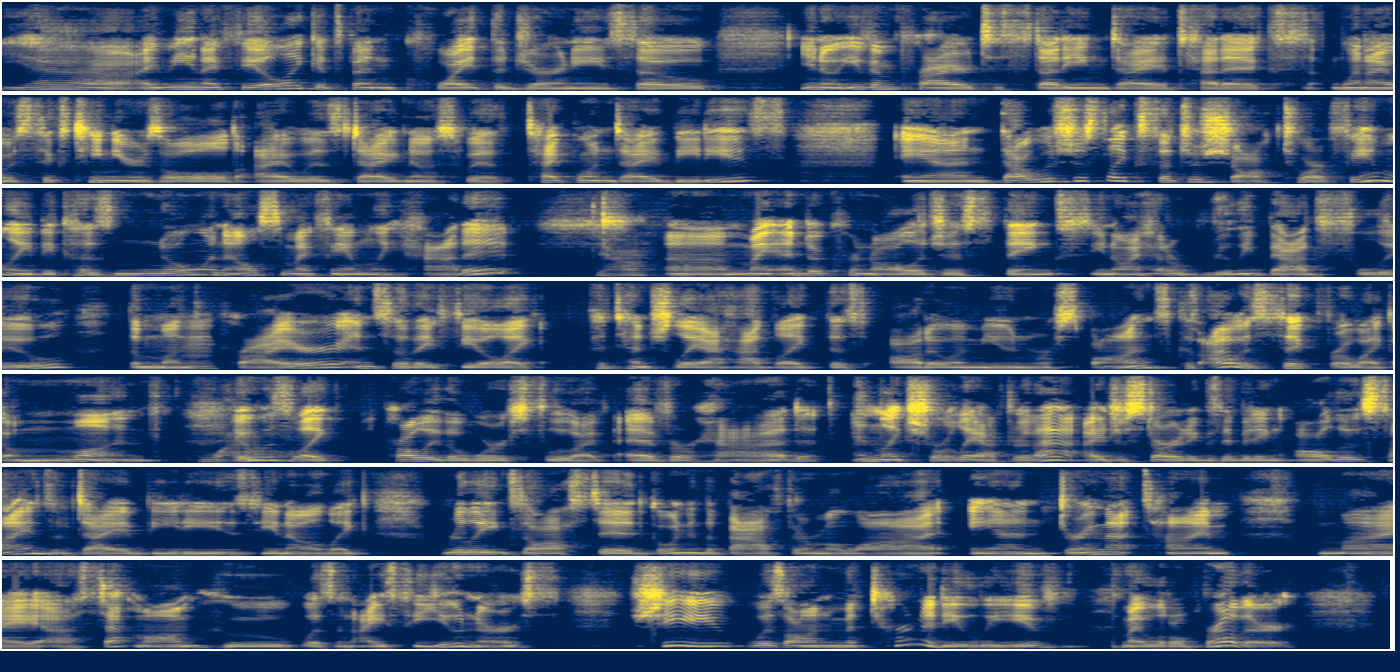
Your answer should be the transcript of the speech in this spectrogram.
Yeah, I mean, I feel like it's been quite the journey. So, you know, even prior to studying dietetics, when I was 16 years old, I was diagnosed with type 1 diabetes. And that was just like such a shock to our family because no one else in my family had it. Yeah. Um, my endocrinologist thinks, you know, I had a really bad flu the month prior. And so they feel like potentially I had like this autoimmune response because I was sick for like a month. Wow. It was like probably the worst flu I've ever had. And like shortly after that, I just started exhibiting all those signs of diabetes, you know, like really exhausted, going to the bathroom a lot. And during that time, my uh, stepmom, who was an ICU nurse, she was on maternity leave, with my little brother.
